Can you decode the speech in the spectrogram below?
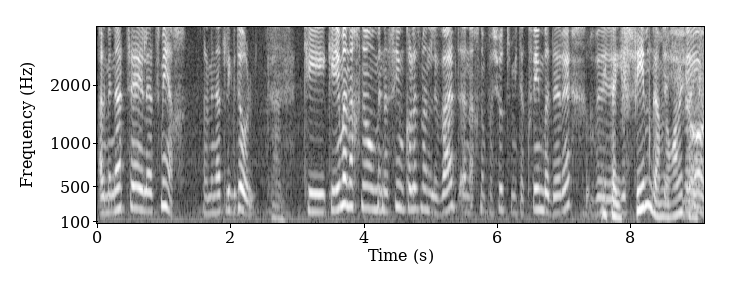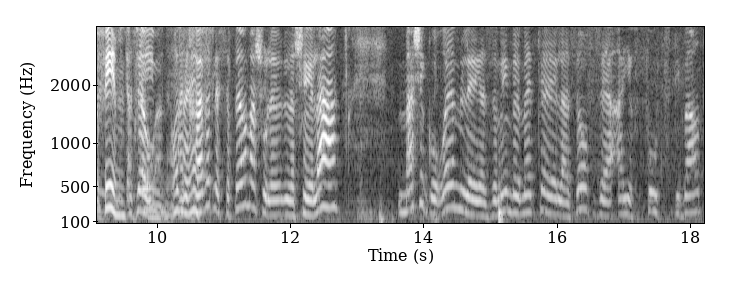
על מנת אה, להצמיח, על מנת לגדול. כן. כי, כי אם אנחנו מנסים כל הזמן לבד, אנחנו פשוט מתעכבים בדרך. ו- מתעייפים גם, נורא מתעייפים. מתעייפים. אז זהו, אני. חייבת לספר משהו לשאלה. מה שגורם ליזמים באמת אה, לעזוב זה העייפות. דיברת,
